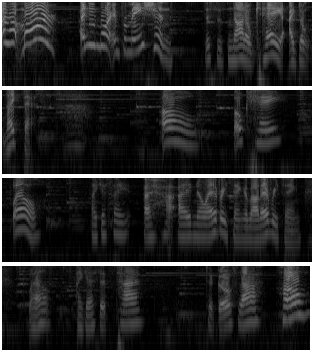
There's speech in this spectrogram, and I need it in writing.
I want more! I need more information! This is not okay. I don't like this. Oh, okay. Well, I guess I I I know everything about everything. Well, I guess it's time to go fly home.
